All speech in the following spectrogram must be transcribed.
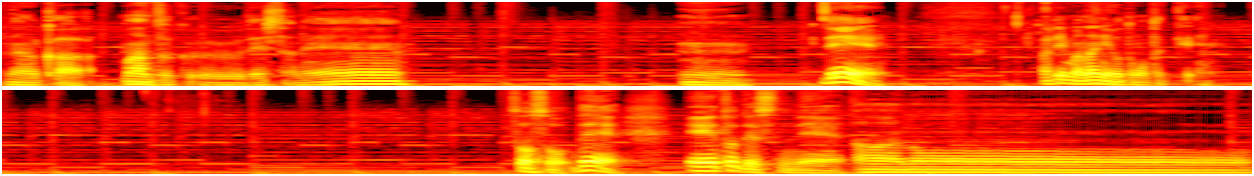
ー、なんか満足でしたね。うん。で、あれ今何言おうと思ったっけ？そうそう。で、えっ、ー、とですね、あの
